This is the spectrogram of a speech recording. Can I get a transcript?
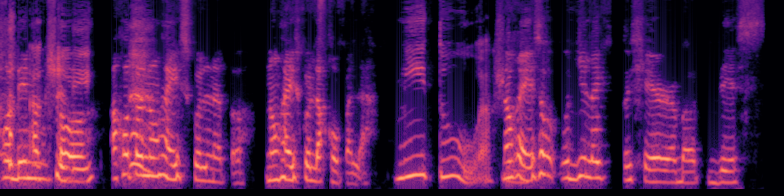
Ako din Actually. to. Ako to nung high school na to. Nung high school ako pala. me too actually Okay, so would you like to share about this?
